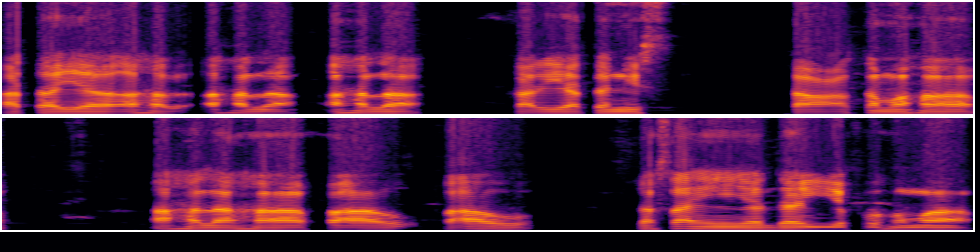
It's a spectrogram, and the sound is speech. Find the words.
আতাইয়া আহালা আহালা কারিয়াতানিস। أهل قرية استعتمها أهلها فأو فأو تسعي يضيفهما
